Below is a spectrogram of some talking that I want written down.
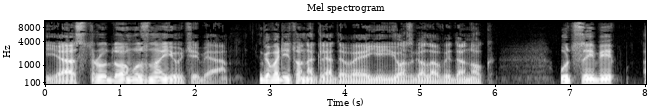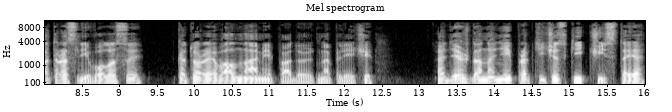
«Я с трудом узнаю тебя», — говорит он, оглядывая ее с головы до ног. У Циби отросли волосы, которые волнами падают на плечи. Одежда на ней практически чистая,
